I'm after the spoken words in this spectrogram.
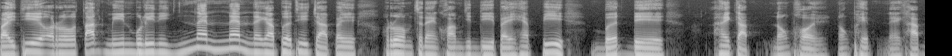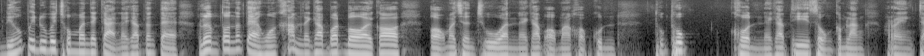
ไปที่โรตัสมีนบุรีนี่แน่นแน่นนะครับเพื่อที่จะไป ร่วมแสดงความยินดีไปแฮปปี้เบิร์ดเดย์ให้กับน้องพลอยน้องเพชรนะครับ เดี๋ยวไปดูไปชมบรรยากาศนะครับ ตั้งแต่เริ่มต้นตั้งแต่หัวค่ำนะครับบอสบอยก็ออกมาเชิญชวนนะครับ ออกมาขอบคุณทุกๆคนนะครับที่ส่งกำลังแรงใจ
